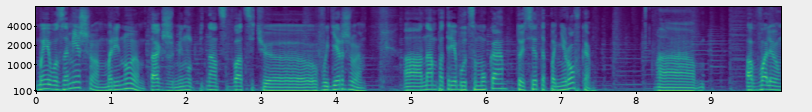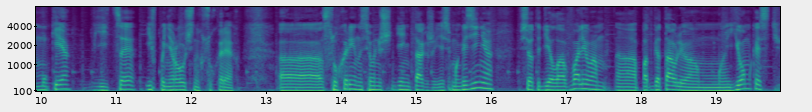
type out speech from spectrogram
Мы его замешиваем, маринуем, также минут 15-20 э, выдерживаем. А, нам потребуется мука, то есть это панировка. А, обваливаем в муке, в яйце и в панировочных сухарях. А, сухари на сегодняшний день также есть в магазине. Все это дело обваливаем, а, подготавливаем емкость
